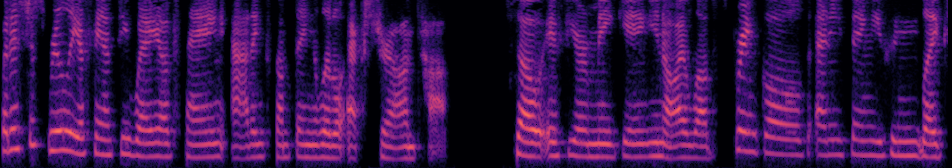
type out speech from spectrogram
but it's just really a fancy way of saying adding something a little extra on top. So if you're making, you know, I love sprinkles, anything you can like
